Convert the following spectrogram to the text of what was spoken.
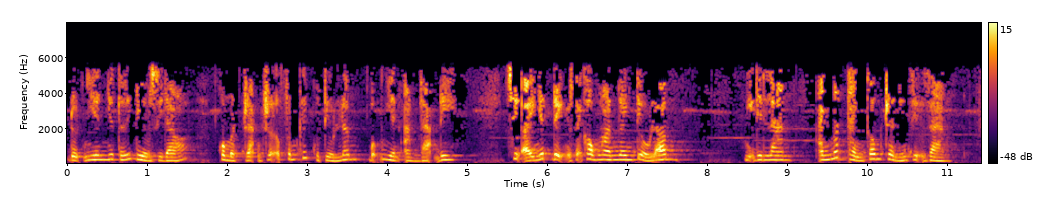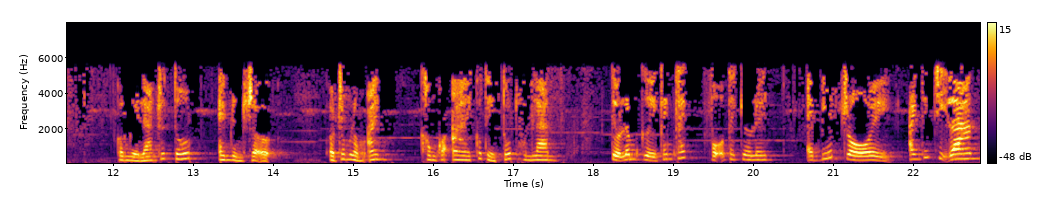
Đột nhiên như tới điều gì đó, khuôn mặt rạng rỡ phấn khích của Tiểu Lâm bỗng nhiên ảm đạm đi. Chị ấy nhất định sẽ không hoan nghênh Tiểu Lâm. Nghĩ đến Lan, ánh mắt thành công trở nên dịu dàng. Con người Lan rất tốt, em đừng sợ. Ở trong lòng anh, không có ai có thể tốt hơn Lan. Tiểu Lâm cười canh khách, vỗ tay kêu lên. Em biết rồi, anh thích chị Lan.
